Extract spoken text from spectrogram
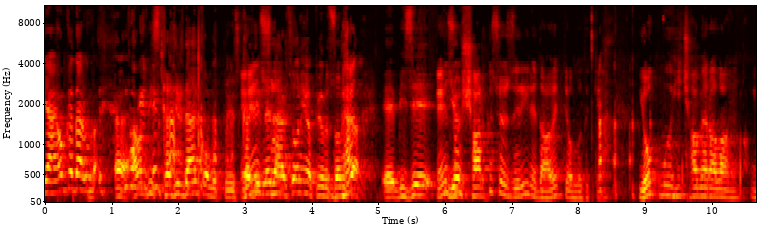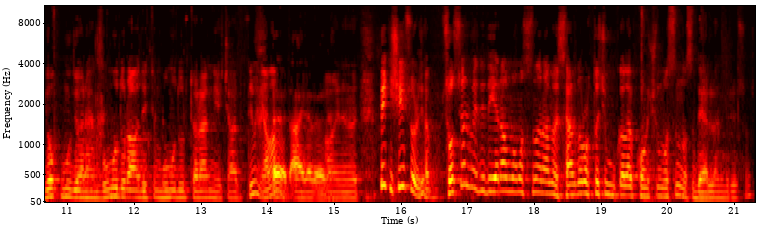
yani o kadar Evet, ama bugün- biz Kadir'den komutluyuz. Kadir ne son- derse onu yapıyoruz. Sonuçta e, bizi En son şarkı sözleriyle davet yolladık ya. yok mu hiç haber alan, yok mu gören, bu mudur adetin, bu mudur tören diye çağırdık değil mi? Yalan mı? Evet, aynen öyle. Aynen öyle. Peki şey soracağım. Sosyal medyada yer almamasına rağmen Serdar Ortaç'ın bu kadar konuşulmasını nasıl değerlendiriyorsunuz?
